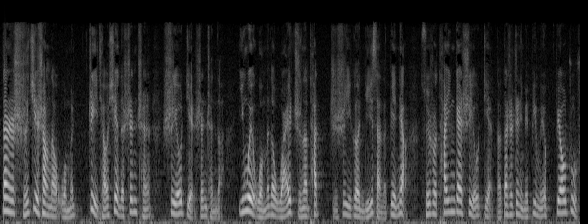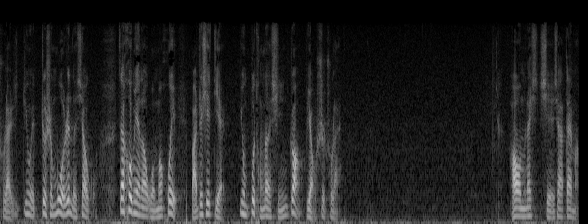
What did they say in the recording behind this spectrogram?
但是实际上呢，我们这条线的生成是由点生成的，因为我们的 y 值呢，它只是一个离散的变量，所以说它应该是有点的。但是这里面并没有标注出来，因为这是默认的效果。在后面呢，我们会把这些点用不同的形状表示出来。好，我们来写一下代码。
